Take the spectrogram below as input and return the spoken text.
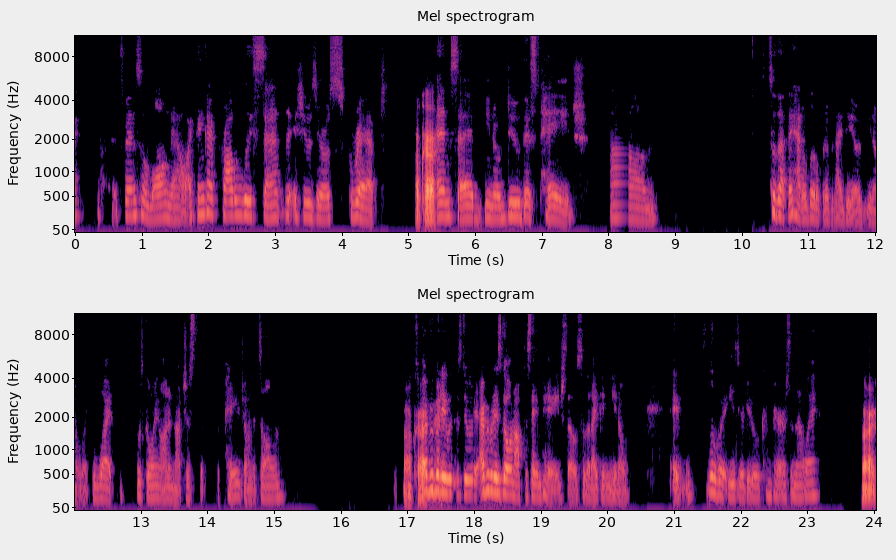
I, it's been so long now. I think I probably sent the issue zero script Okay. and said, you know, do this page. Um, so that they had a little bit of an idea of, you know, like what was going on and not just the, the page on its own. So Okay. everybody was doing everybody's going off the same page though, so that I can, you know, it's a little bit easier to do a comparison that way. Nice.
